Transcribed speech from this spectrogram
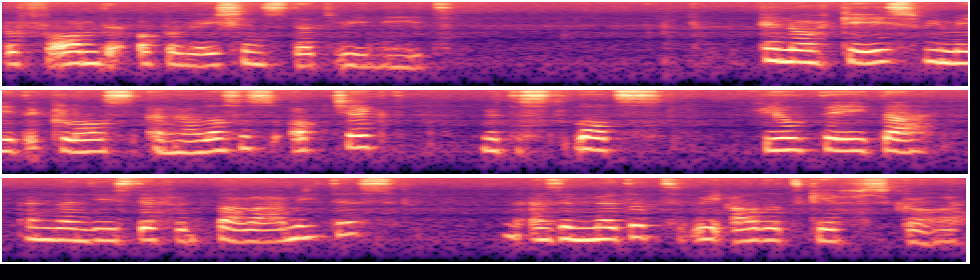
perform the operations that we need. In our case, we made a class analysis object with the slots, field data, and then these different parameters. As a method, we added give score.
